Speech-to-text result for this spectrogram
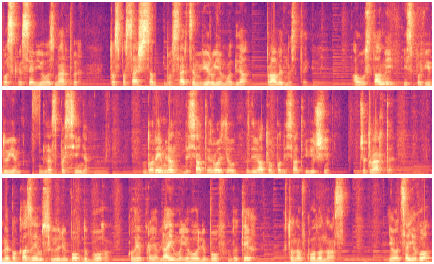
воскресив Його з мертвих, то спасешся, бо серцем віруємо для праведності, а устами і сповідуємо для спасіння. До Римлян, 10 розділ з 9 по 10 вірші. Четверте. Ми показуємо свою любов до Бога, коли проявляємо Його любов до тих, хто навколо нас. І оце Його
